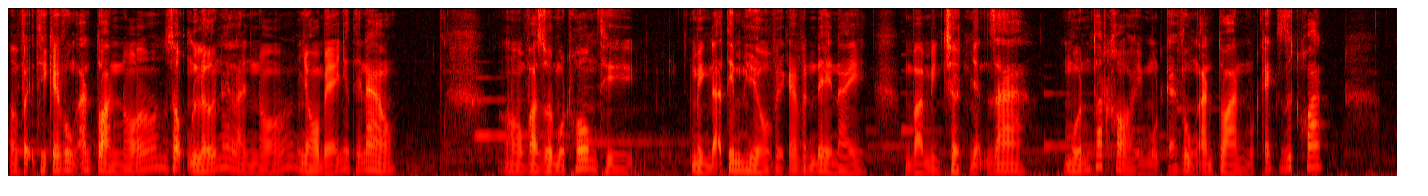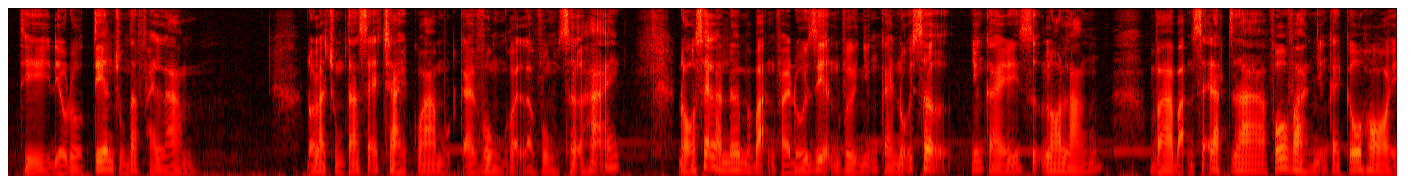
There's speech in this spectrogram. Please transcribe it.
Ờ, vậy thì cái vùng an toàn nó rộng lớn hay là nó nhỏ bé như thế nào? Ờ, và rồi một hôm thì mình đã tìm hiểu về cái vấn đề này và mình chợt nhận ra muốn thoát khỏi một cái vùng an toàn một cách dứt khoát thì điều đầu tiên chúng ta phải làm đó là chúng ta sẽ trải qua một cái vùng gọi là vùng sợ hãi. Đó sẽ là nơi mà bạn phải đối diện với những cái nỗi sợ những cái sự lo lắng và bạn sẽ đặt ra vô vàn những cái câu hỏi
